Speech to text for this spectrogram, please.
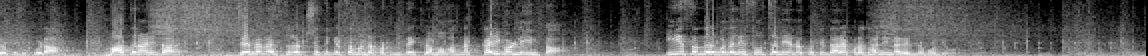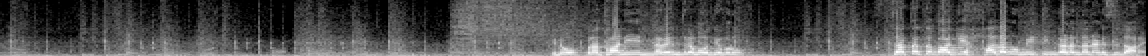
ಜೊತೆಗೂ ಕೂಡ ಮಾತನಾಡಿದ್ದಾರೆ. ಜನರ ಸುರಕ್ಷತೆಗೆ ಸಂಬಂಧಪಟ್ಟಂತೆ ಕ್ರಮವನ್ನ ಕೈಗೊಳ್ಳಿ ಅಂತ ಈ ಸಂದರ್ಭದಲ್ಲಿ ಸೂಚನೆಯನ್ನು ಕೊಟ್ಟಿದ್ದಾರೆ ಪ್ರಧಾನಿ ನರೇಂದ್ರ ಮೋದಿ ಅವರು. ಇನ್ನು ಪ್ರಧಾನಿ ನರೇಂದ್ರ ಮೋದಿ ಅವರು ಸತತವಾಗಿ ಹಲವು ಮೀಟಿಂಗ್ಗಳನ್ನು ನಡೆಸಿದ್ದಾರೆ.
